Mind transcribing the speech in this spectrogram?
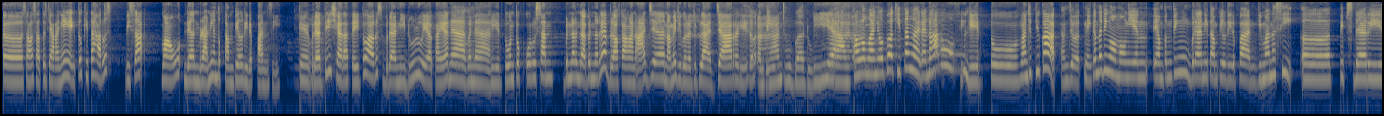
eh, salah satu caranya yaitu kita harus bisa mau dan berani untuk tampil di depan sih. Oke, berarti syaratnya itu harus berani dulu ya kayak nah benar gitu untuk urusan bener nggak benernya belakangan aja namanya juga lagi belajar gitu kan Coba dulu. iya Kalau nggak nyoba kita nggak ada tahu. gitu lanjut yuk kak Lanjut. Nih kan tadi ngomongin yang penting berani tampil di depan. Gimana sih eh, tips dari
